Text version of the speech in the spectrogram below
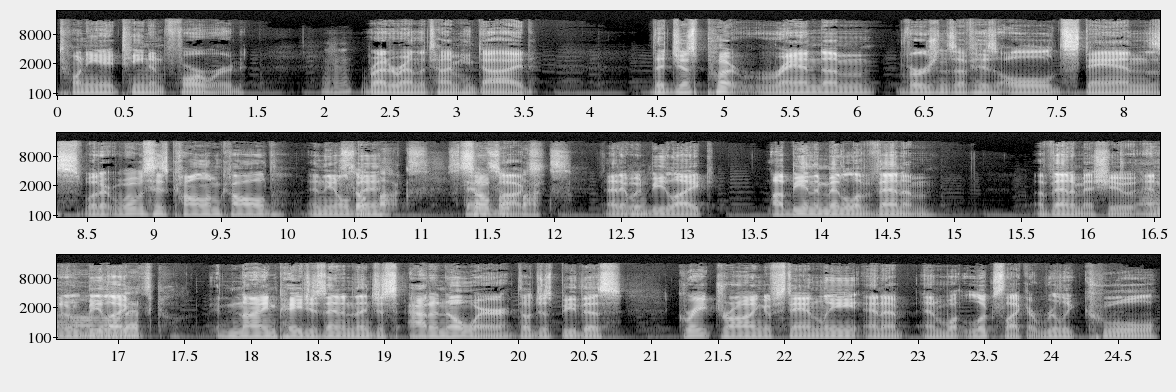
2018 and forward, Mhm. right around the time he died, that just put random versions of his old stands. What what was his column called in the old days? soapbox. Soapbox. And it would Mm-hmm. be like, I'll be in the middle of Venom, a Venom issue, and it'll be Oh, like cool. nine pages in, and then just out of nowhere, there'll just be this great drawing of Stan Lee and a and what looks like a really cool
